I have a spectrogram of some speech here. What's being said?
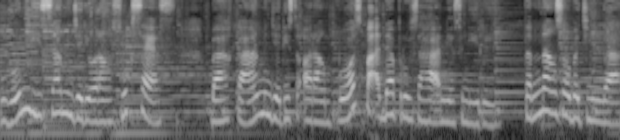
pun bisa menjadi orang sukses, bahkan menjadi seorang bos pada perusahaannya sendiri. Tenang Sobat Jingga,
